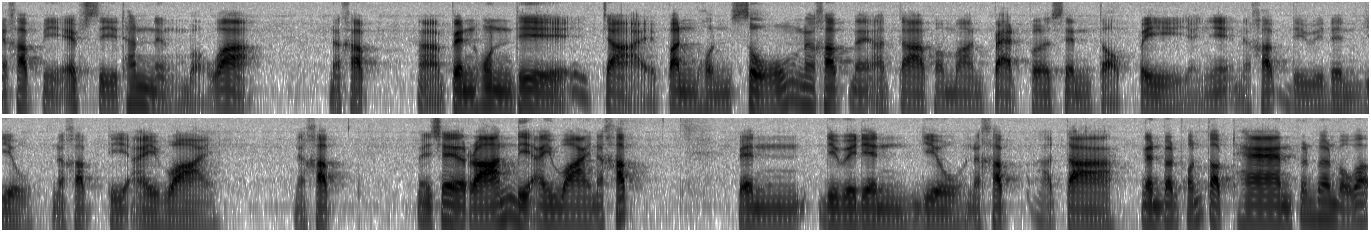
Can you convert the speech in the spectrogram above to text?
นะครับมี FC ท่านหนึ่งบอกว่านะครับ เป็นหุ้นที่จ่ายปันผลสูงนะครับ ในอัตราประมาณ 8%ต่อปีอย่างนี้นะครับ Dividend Yield นะครับ DIY นะครับ ไม่ใช่ร้าน DIY นะครับ เป็น Dividend Yield นะครับ อัตราเงินปันผลตอบแทน เพื่อนๆ บอกว่า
